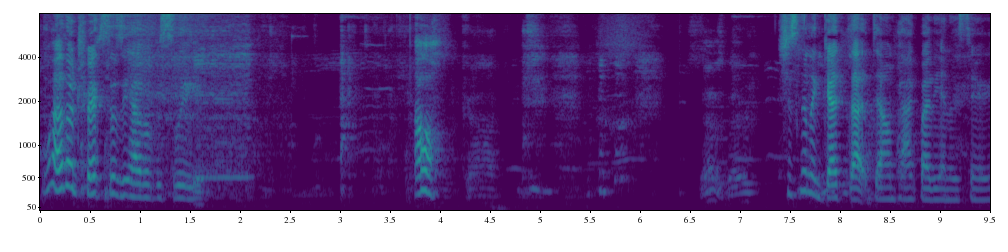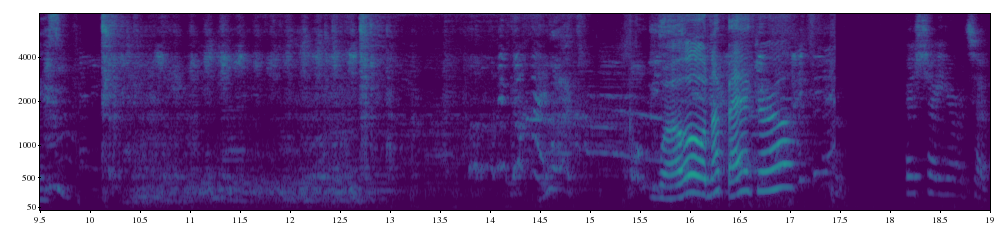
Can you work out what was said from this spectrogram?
What other tricks does he have up his sleeve? Oh, God. Sounds better. she's gonna get that down pack by the end of the series. Oh Whoa, not bad, girl. Best shot you ever took.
